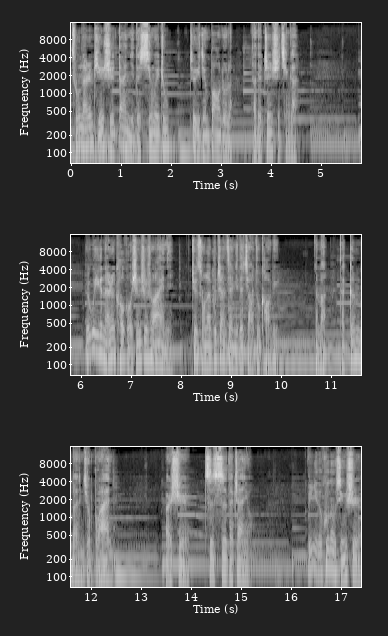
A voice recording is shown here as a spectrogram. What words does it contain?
从男人平时待你的行为中，就已经暴露了他的真实情感。如果一个男人口口声声说爱你，却从来不站在你的角度考虑，那么他根本就不爱你，而是自私的占有。与你的互动形式，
